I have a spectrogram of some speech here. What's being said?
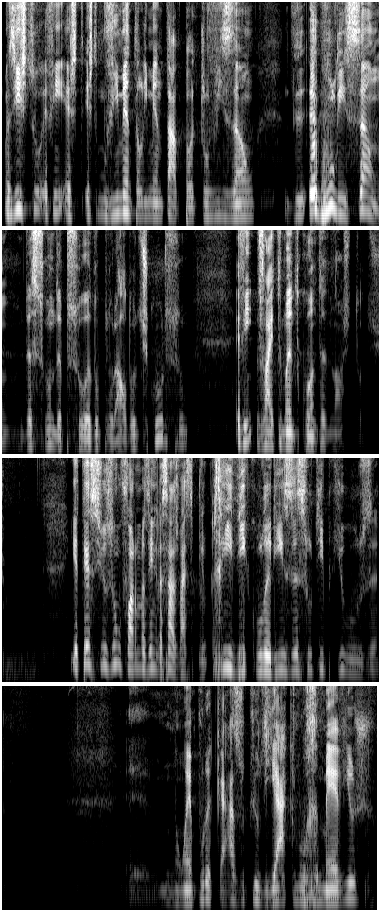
Mas isto, enfim, este, este movimento alimentado pela televisão de abolição da segunda pessoa do plural do discurso, enfim, vai tomando conta de nós todos. E até se usam formas engraçadas, ridiculariza-se o tipo que o usa. Eh, não é por acaso que o diácono Remédios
